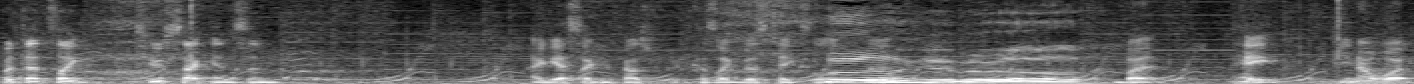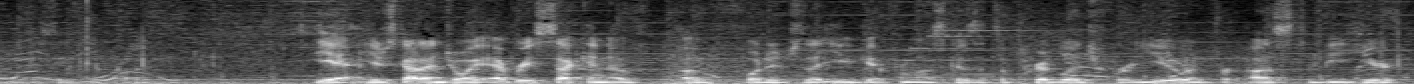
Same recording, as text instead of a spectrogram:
But that's like two seconds, and I guess I can fast because like this takes a little bit. But hey, you know what? Yeah, you just gotta enjoy every second of, of footage that you get from us because it's a privilege for you and for us to be here.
